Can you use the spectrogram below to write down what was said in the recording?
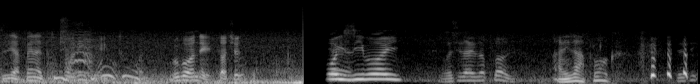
See, I find it too muddy, too muddy. We'll go on there, touch it. Boy, Z boy. What's it like the plug? I need a plug. This is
